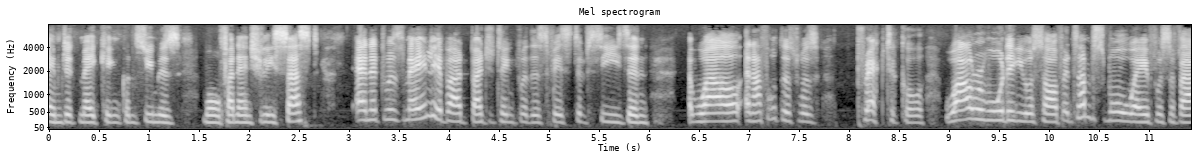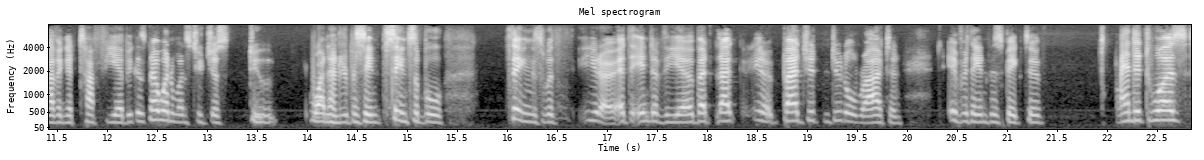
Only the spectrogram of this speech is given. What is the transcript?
aimed at making consumers more financially sussed. And it was mainly about budgeting for this festive season. While and I thought this was practical while rewarding yourself in some small way for surviving a tough year because no one wants to just do 100% sensible things with you know at the end of the year but like you know budget and do it all right and everything in perspective and it was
